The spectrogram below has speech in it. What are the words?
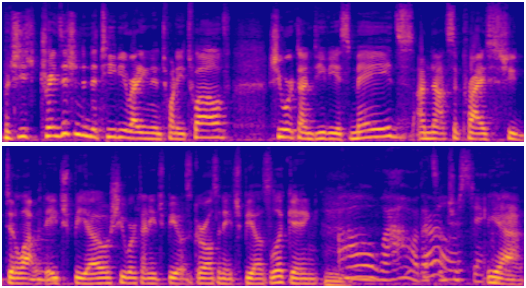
But she's transitioned into TV writing in 2012. She worked on Devious Maids. I'm not surprised she did a lot with mm-hmm. HBO. She worked on HBO's Girls and HBO's Looking. Mm. Oh wow, that's Girl. interesting. Yeah,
